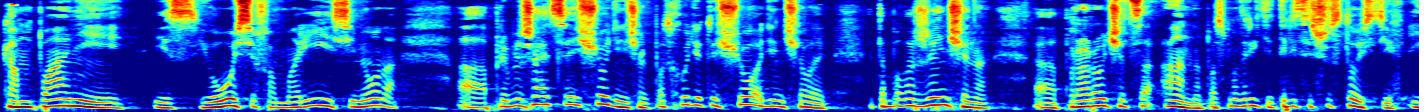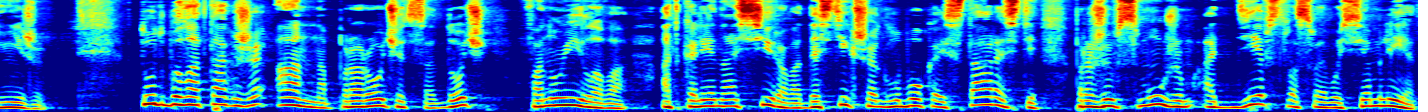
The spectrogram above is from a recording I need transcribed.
компании из Иосифа, Марии, Семена а, приближается еще один человек, подходит еще один человек. Это была женщина, а, пророчица Анна. Посмотрите, 36 стих и ниже. Тут была также Анна, пророчица, дочь Фануилова от колена Асирова, достигшая глубокой старости, прожив с мужем от девства своего семь лет.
